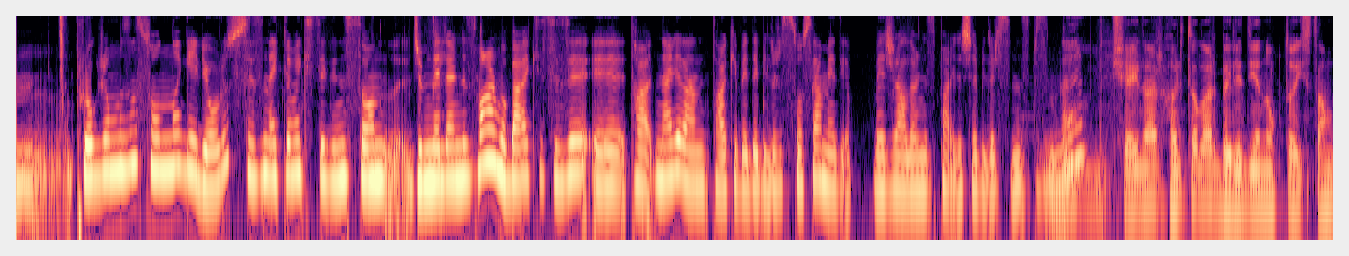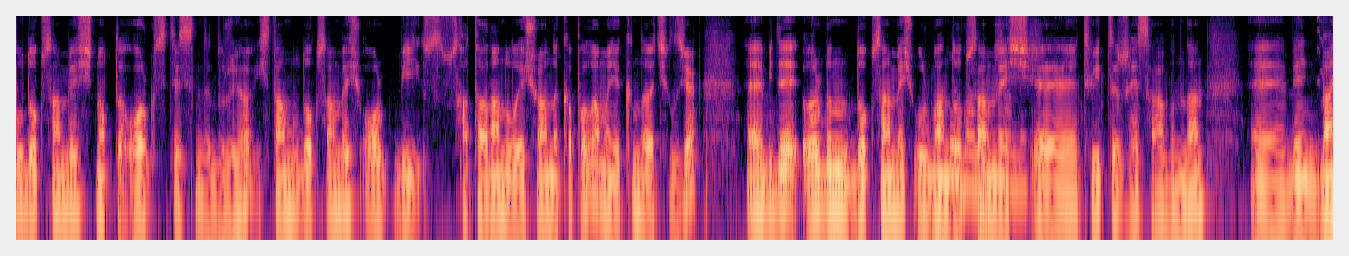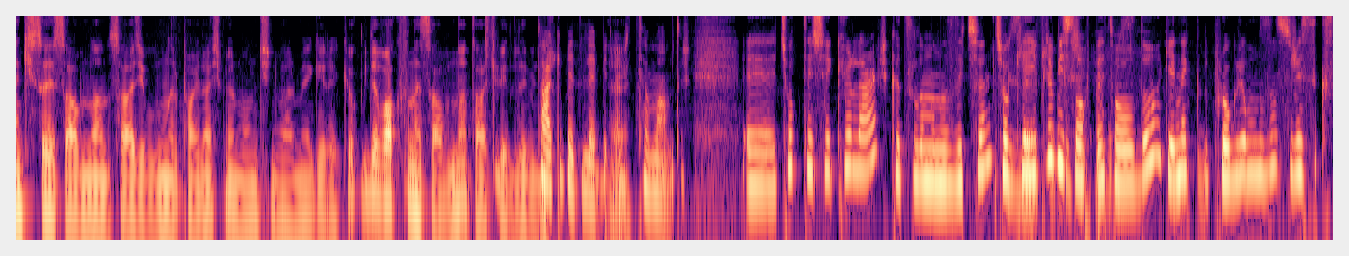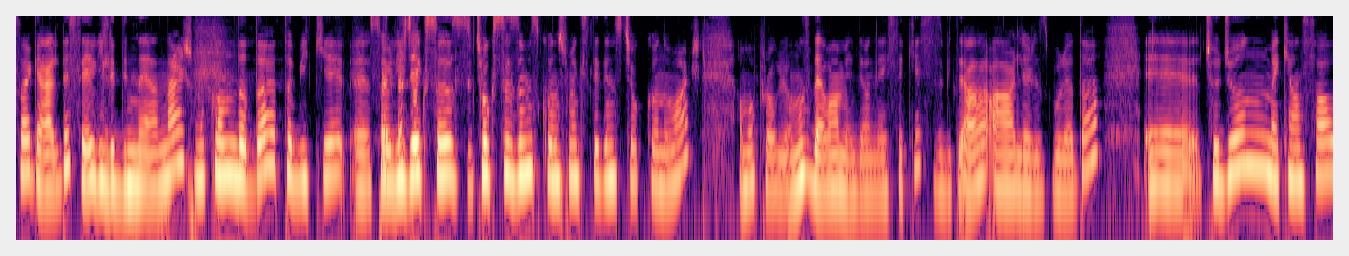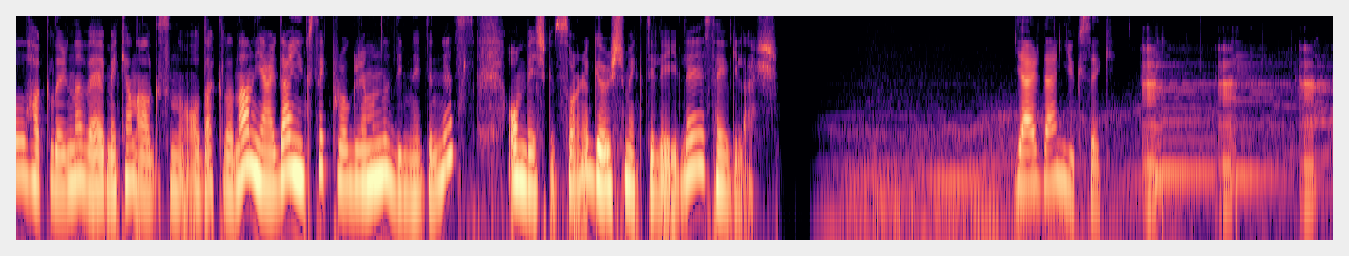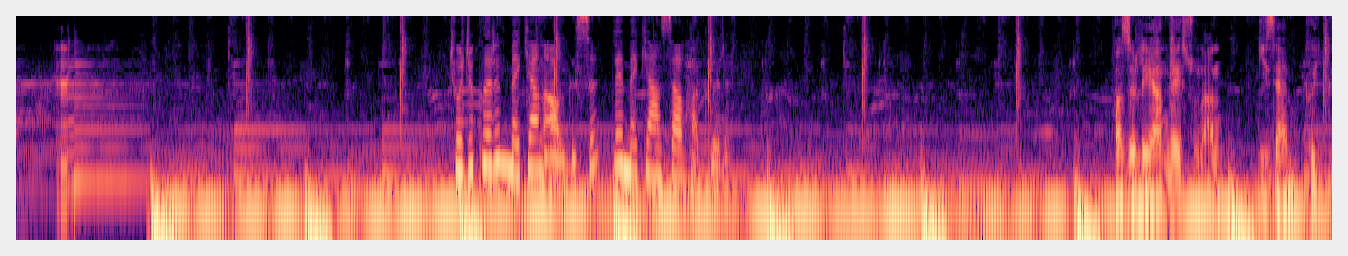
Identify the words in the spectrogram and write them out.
programımızın sonuna geliyoruz. Sizin eklemek istediğiniz son cümleleriniz var mı? Belki sizi e, ta, nereden takip edebiliriz? Sosyal medya mecralarınızı paylaşabilirsiniz bizimle. Bu şeyler haritalar belediye.istanbul95.org sitesinde duruyor. İstanbul 95.org bir hatadan dolayı şu anda kapalı ama yakında açılacak. Ee, bir de Urban 95, Urban, Urban 95, 95. E, Twitter hesabından ee, ben, ben kişisel hesabımdan sadece bunları paylaşmıyorum onun için vermeye gerek yok. Bir de vakfın hesabından takip edilebilir. Takip edilebilir evet. tamamdır. Ee, çok teşekkürler katılımınız için. Çok Bize keyifli çok bir sohbet oldu. Gene programımızın süresi kısa geldi sevgili dinleyenler. Bu konuda da tabii ki e, söyleyecek söz, çok sözümüz, konuşmak istediğimiz çok konu var. Ama programımız devam ediyor neyse ki. Sizi bir daha ağırlarız burada. Ee, çocuğun mekansal haklarına ve mekan algısına odaklanan Yerden Güven Yüksek programını dinlediniz. 15 gün sonra görüşmek dileğiyle sevgiler. Yerden Yüksek Çocukların mekan algısı ve mekansal hakları. Hazırlayan ve sunan Gizem Kıykı.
